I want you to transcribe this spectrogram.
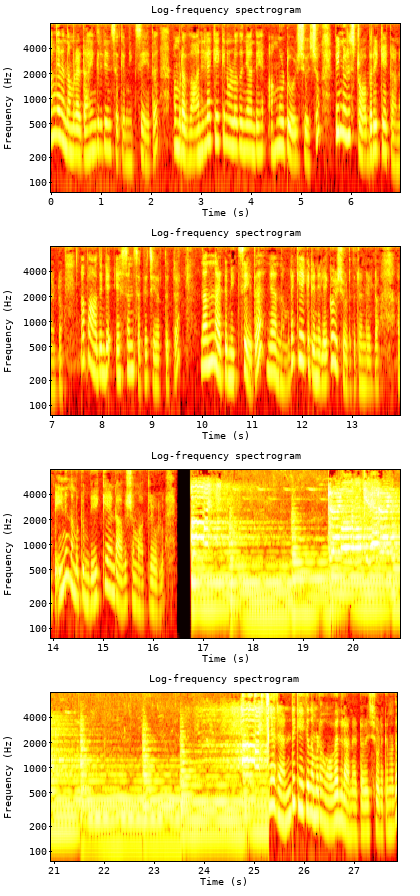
അങ്ങനെ നമ്മുടെ ഡ്രൈ ഇൻഗ്രീഡിയൻസ് ഒക്കെ മിക്സ് ചെയ്ത് നമ്മുടെ വാനില കേക്കിനുള്ളത് ഞാൻ ദേ അങ്ങോട്ട് ഒഴിച്ചു വെച്ചു. പിന്നെ ഒരു സ്ട്രോബെറി കേക്കാണ് കേട്ടോ. അപ്പോൾ അതിന്റെ എസൻസ് ഒക്കെ ചേർത്തിട്ട് നന്നായിട്ട് മിക്സ് ചെയ്ത് ഞാൻ നമ്മുടെ കേക്ക് ടിന്നിലേക്ക് ഒഴിച്ചു കൊടുത്തിട്ടുണ്ട് കേട്ടോ. അപ്പോൾ ഇനി നമുക്ക് ബേക്ക് ചെയ്യേണ്ട ആവശ്യം മാത്രമേ ഉള്ളൂ. രണ്ട് കേക്ക് നമ്മുടെ ഓവനിലാണ് കേട്ടോ വെച്ച് കൊടുക്കുന്നത്.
